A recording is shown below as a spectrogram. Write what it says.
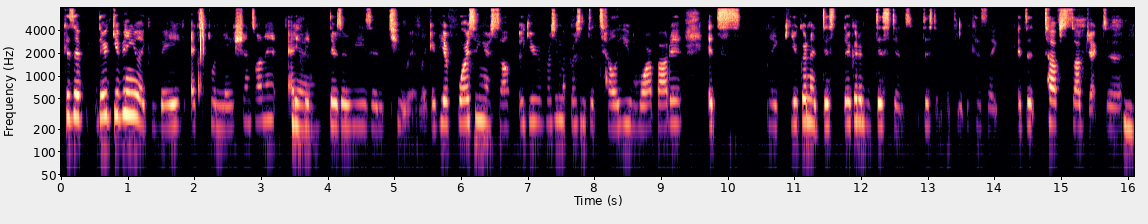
because if they're giving you like vague explanations on it, I Yeah. think there's a reason to it. Like if you're forcing yourself, like you're forcing the person to tell you more about it, it's like you're gonna dis they're gonna be distant distant with you because like it's a tough subject to Mm.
